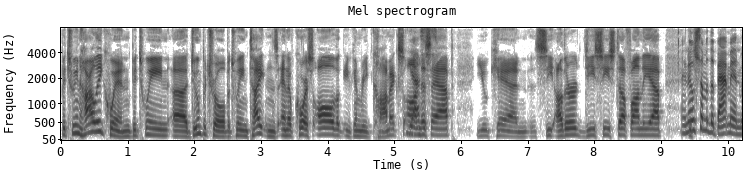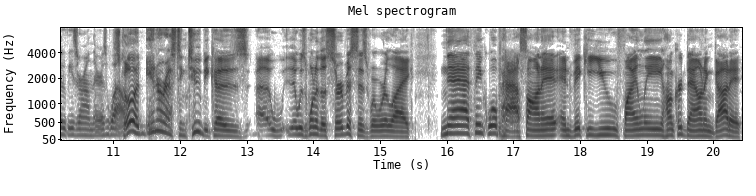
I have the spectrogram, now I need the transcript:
between Harley Quinn, between uh, Doom Patrol, between Titans, and of course all the you can read comics on Yes. this app. You can see other DC stuff on the app. I know some of the Batman movies are on there as well. Good. Interesting too, because uh, it was one of those services where we're like, "Nah, I think we'll pass on it." And Vicky, you finally hunkered down and got it.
